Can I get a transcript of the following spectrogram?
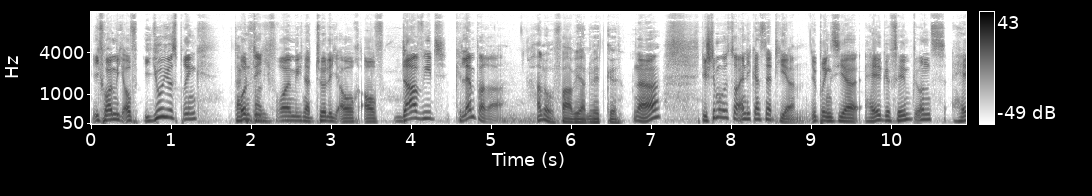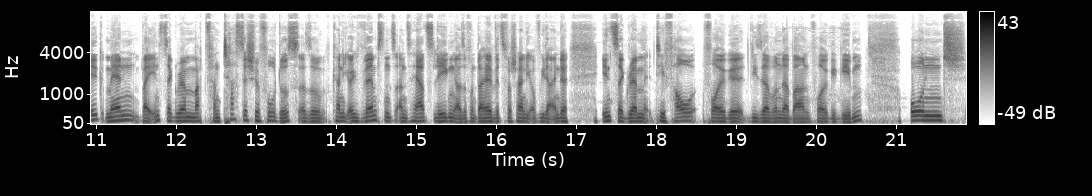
Ich freue mich auf Julius Brink. Danke, und Fabi. ich freue mich natürlich auch auf David Klemperer. Hallo, Fabian Wittke. Na, die Stimmung ist doch eigentlich ganz nett hier. Übrigens hier, Helge filmt uns. Helgman bei Instagram macht fantastische Fotos. Also kann ich euch wärmstens ans Herz legen. Also von daher wird es wahrscheinlich auch wieder eine Instagram-TV-Folge dieser wunderbaren Folge geben. Und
